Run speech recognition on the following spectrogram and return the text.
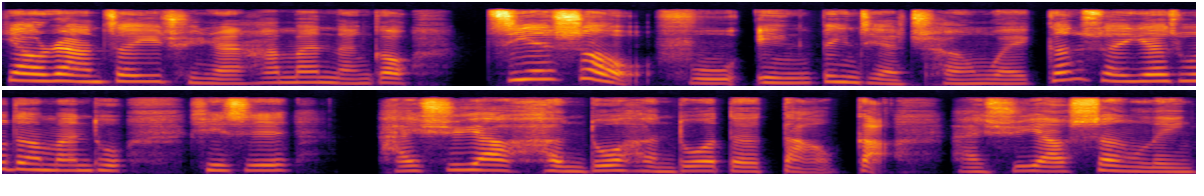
要让这一群人他们能够接受福音，并且成为跟随耶稣的门徒，其实。还需要很多很多的祷告，还需要圣灵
